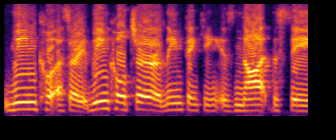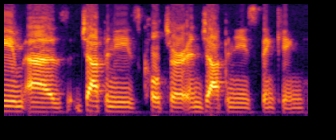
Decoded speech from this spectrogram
lean uh, sorry lean culture or lean thinking is not the same as Japanese culture and Japanese thinking.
